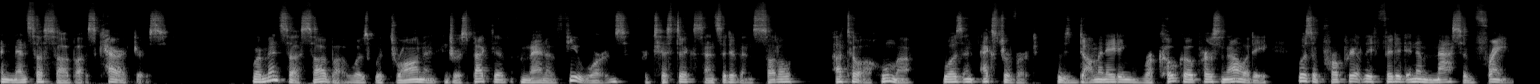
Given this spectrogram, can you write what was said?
and Mensah Sarbah's characters. Where Mensah Sarbah was withdrawn and introspective, a man of few words, artistic, sensitive, and subtle, Ato Ahuma was an extrovert whose dominating Rococo personality was appropriately fitted in a massive frame,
